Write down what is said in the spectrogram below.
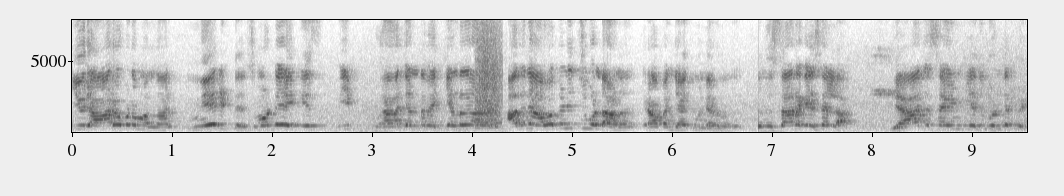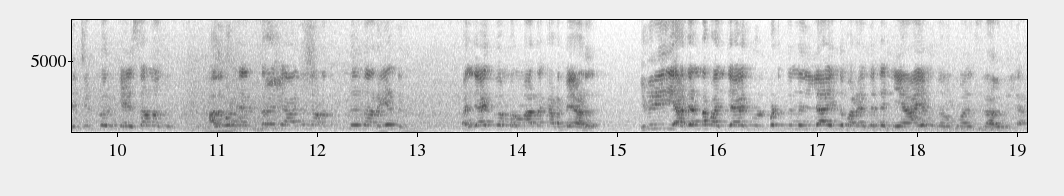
ഈ ഒരു ആരോപണം വന്നാൽ നേരിട്ട് സുമോട്ടോ കേസ് ഈ അജണ്ട വെക്കേണ്ടതാണ്. അതിനെ അവഗണിച്ചുകൊണ്ടാണ് ഗ്രാമപഞ്ചായത്ത് മുന്നേറുന്നത്. നിസ്സാര കേസല്ല. വ്യാജ സൈൻ ചെയ്തുകൊണ്ട് പിടിച്ചിട്ടുള്ള ഒരു കേസാണത്. അതുകൊണ്ട് എത്ര വ്യാജം നടന്നിട്ടുണ്ടെന്ന് അറിയേണ്ടത്? പഞ്ചായത്ത് മെമ്പർമാരുടെ കടമയാണ്. ഇവർ ഈ അജണ്ട പഞ്ചായത്ത് ഉൾപ്പെടുത്തുന്നില്ല എന്ന് പറയുന്നതിന്റെ ന്യായം നമുക്ക് മനസ്സിലാകുന്നില്ല.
